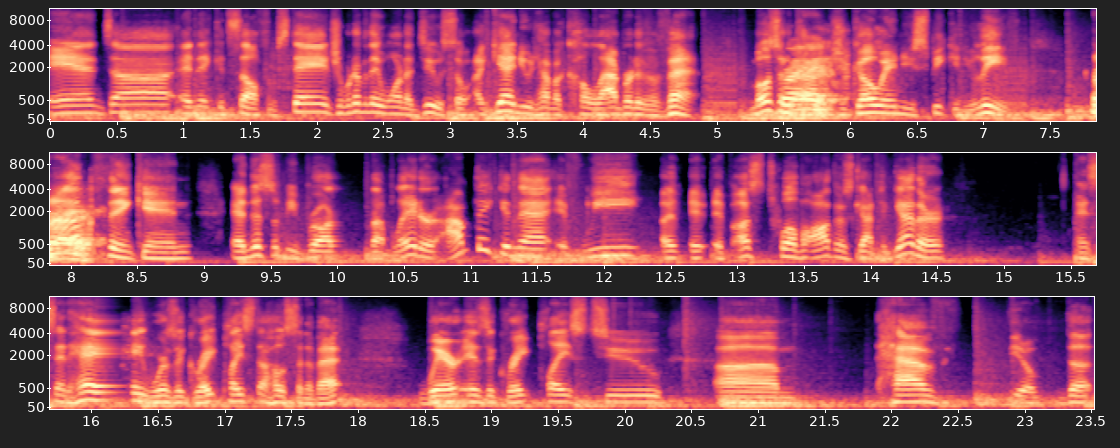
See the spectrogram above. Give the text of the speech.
and uh, and they can sell from stage or whatever they want to do. So again, you'd have a collaborative event. Most of the right. times you go in, you speak, and you leave. Right. I'm thinking, and this will be brought up later. I'm thinking that if we, if, if us 12 authors got together and said, "Hey, where's a great place to host an event? Where is a great place to um, have, you know, the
